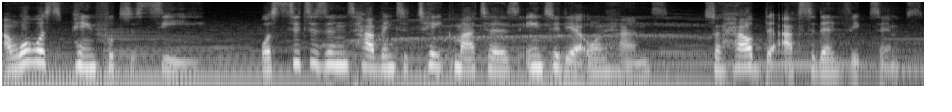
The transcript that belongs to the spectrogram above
and what was painful to see was citizens having to take matters into their own hands to help the accident victims.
